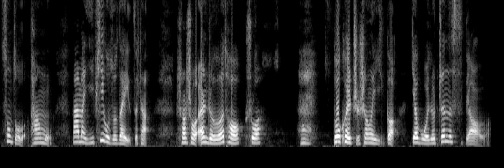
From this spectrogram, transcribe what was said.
送走了汤姆，妈妈一屁股坐在椅子上，双手按着额头说：“唉，多亏只生了一个，要不我就真的死掉了。”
